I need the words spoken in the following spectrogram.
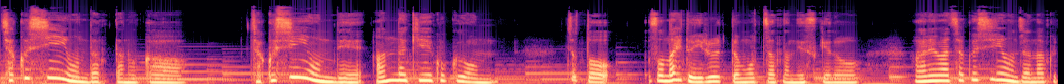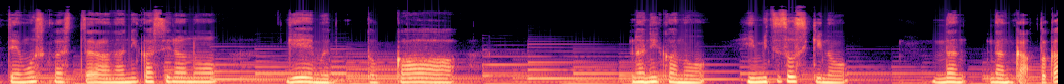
着信音だったのか、着信音であんな警告音、ちょっと、そんな人いるって思っちゃったんですけど、あれは着信音じゃなくて、もしかしたら何かしらのゲームとか、何かの秘密組織のな、なんかとか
